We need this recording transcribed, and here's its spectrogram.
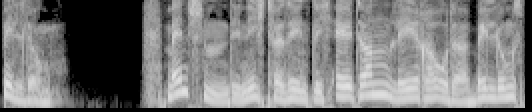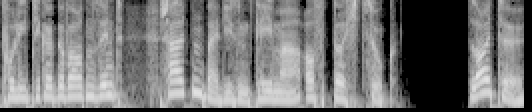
Bildung. Menschen, die nicht versehentlich Eltern, Lehrer oder Bildungspolitiker geworden sind, schalten bei diesem Thema auf Durchzug. Leute,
